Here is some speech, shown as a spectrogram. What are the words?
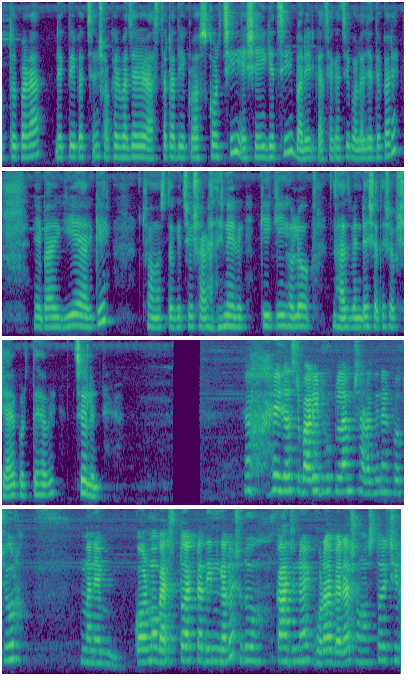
উত্তরপাড়া দেখতেই পাচ্ছেন শখের বাজারের রাস্তাটা দিয়ে ক্রস করছি, এসেই গেছি, বাড়ির কাছাকাছি বলা যেতে পারে। এবার গিয়ে আর কি সমস্ত কিছু সারাদিনের কি কি হলো হাজব্যান্ডের সাথে সব শেয়ার করতে হবে। চলুন। এই জাস্ট বাড়ি ঢুকলাম, সারাদিনের প্রচুর। মানে কর্মব্যস্ত একটা দিন গেল, শুধু কাজ নয় ঘোরা বেড়া সমস্তই ছিল।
